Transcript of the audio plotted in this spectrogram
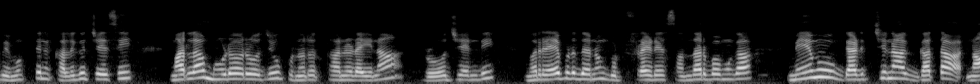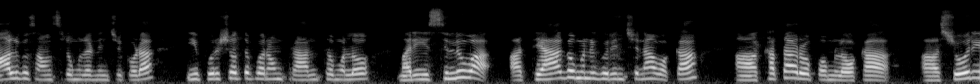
విముక్తిని కలుగు చేసి మరలా మూడో రోజు పునరుత్డైన రోజు అండి మరి రేపటి దినం గుడ్ ఫ్రైడే సందర్భముగా మేము గడిచిన గత నాలుగు సంవత్సరముల నుంచి కూడా ఈ పురుషోత్తపురం ప్రాంతములో మరి సిలువ ఆ త్యాగముని గురించిన ఒక కథా రూపంలో ఒక స్టోరీ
